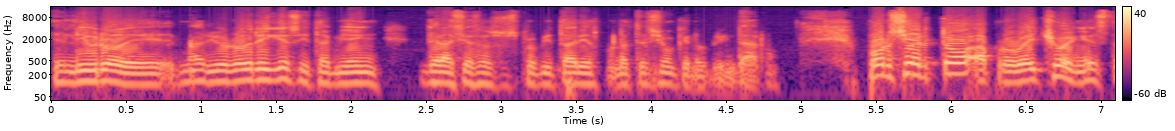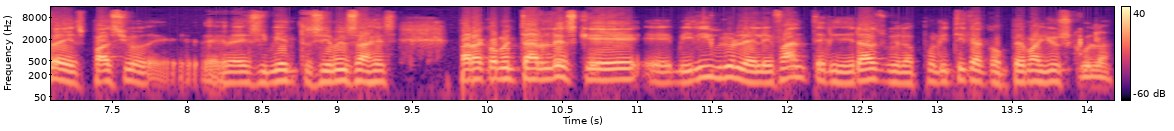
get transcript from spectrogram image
el libro de Mario Rodríguez y también gracias a sus propietarias por la atención que nos brindaron. Por cierto, aprovecho en este espacio de, agradecimientos y mensajes para comentarles que eh, mi libro El elefante, liderazgo y la política con P mayúscula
